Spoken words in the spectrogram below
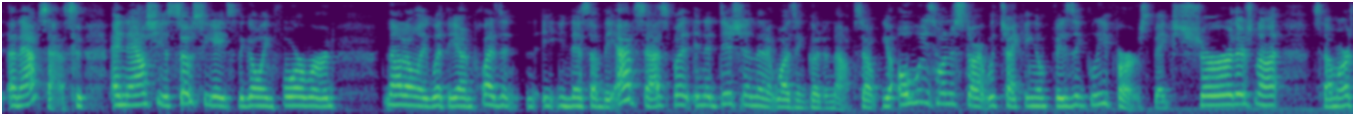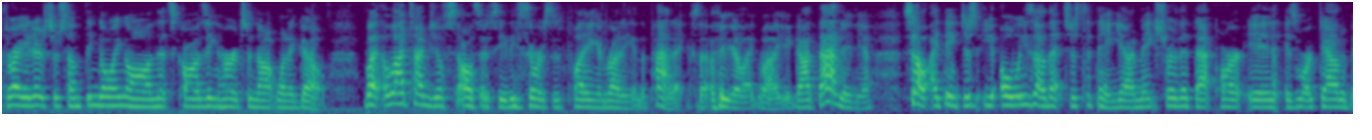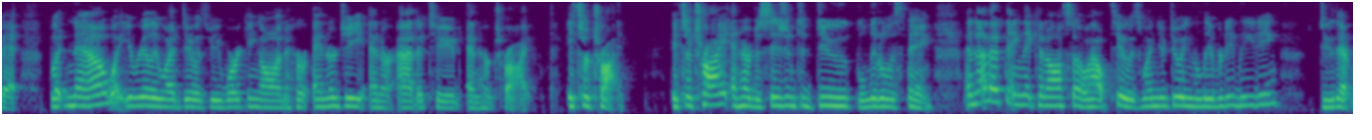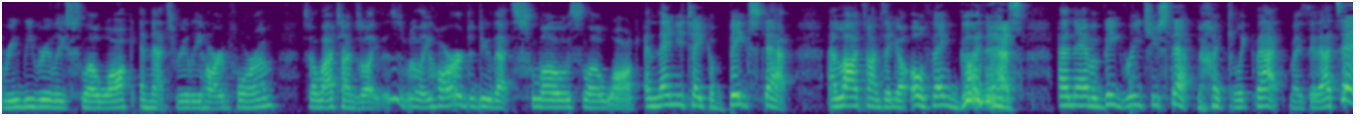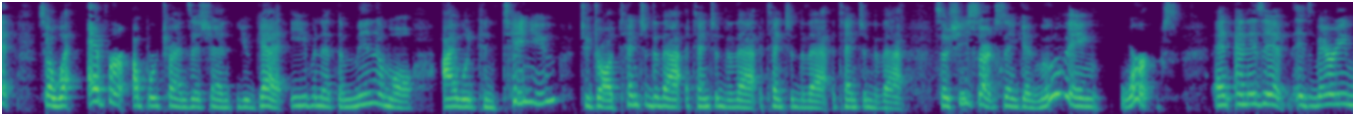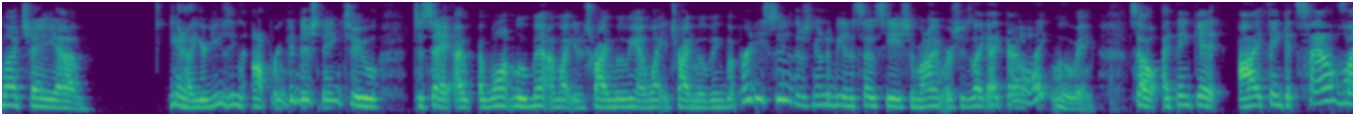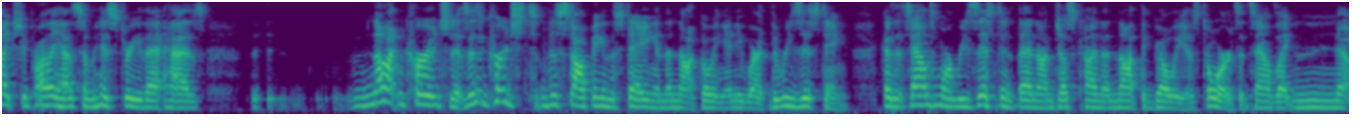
an abscess, and now she associates the going forward not only with the unpleasantness of the abscess, but in addition that it wasn't good enough. So you always want to start with checking them physically first. Make sure there's not some arthritis or something going on that's causing her to not want to go. But a lot of times you'll also see these horses playing and running in the paddock. So you're like, well, you got that in you. So I think just, you always, oh, that's just a thing. Yeah, make sure that that part is, is worked out a bit. But now what you really want to do is be working on her energy and her attitude and her try. It's her try. It's a try and her decision to do the littlest thing. Another thing that can also help too is when you're doing the Liberty leading, do that really, really slow walk. And that's really hard for them. So a lot of times like, this is really hard to do that slow, slow walk. And then you take a big step. And a lot of times they go, oh, thank goodness. And they have a big reachy step. I click that. And I say, that's it. So whatever upward transition you get, even at the minimal, I would continue to draw attention to that, attention to that, attention to that, attention to that. So she starts thinking moving works. And, and is it, it's very much a, um, you know, you're using the operant conditioning to, to say, I, I want movement. I want you to try moving. I want you to try moving. But pretty soon there's going to be an association mind where she's like, I kind of like moving. So I think it, I think it sounds like she probably has some history that has not encourage this. It's encouraged the stopping and the staying and the not going anywhere, the resisting because it sounds more resistant than I'm just kind of not the goiest horse. It sounds like, no,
